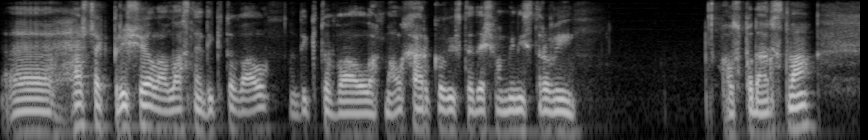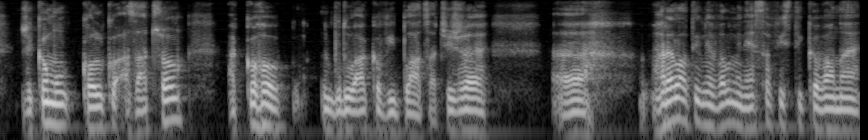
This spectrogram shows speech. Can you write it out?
Uh, Haščák prišiel a vlastne diktoval, diktoval Malchárkovi, vtedejšom ministrovi hospodárstva, že komu, koľko a za čo a koho budú ako vyplácať. Čiže uh, relatívne veľmi nesofistikované,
